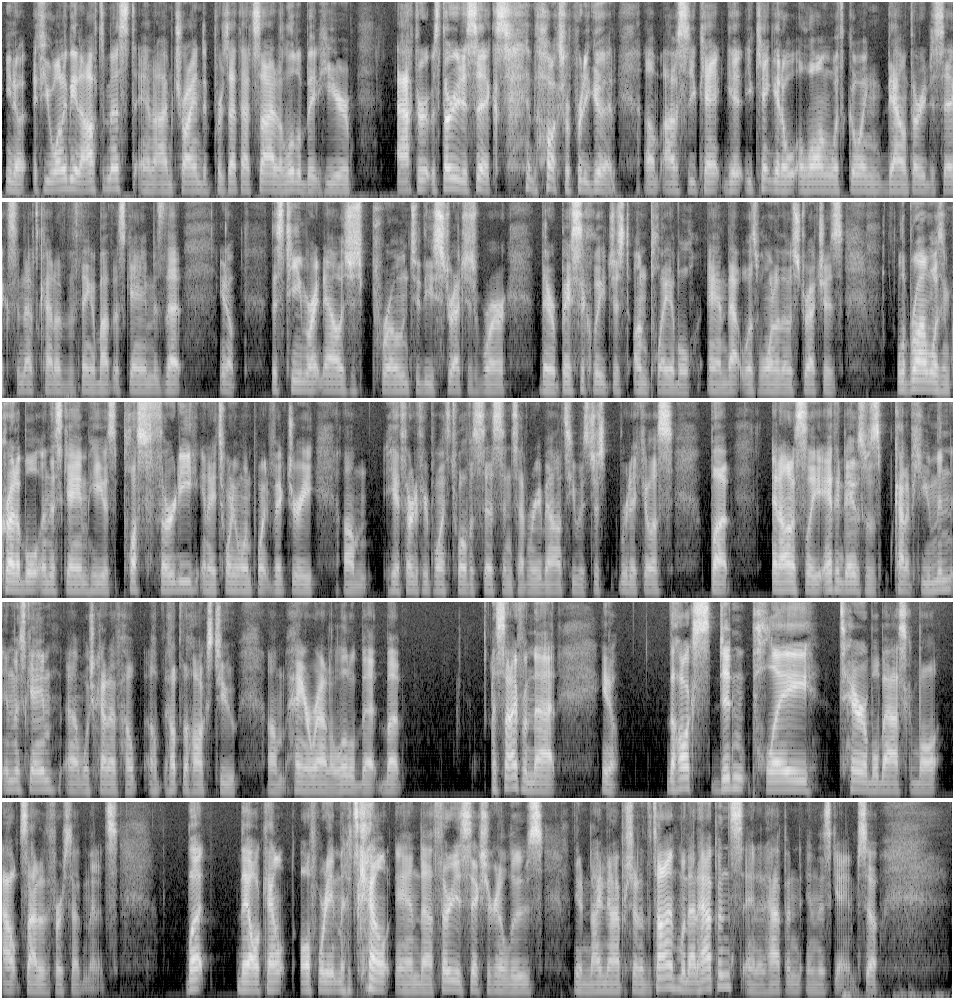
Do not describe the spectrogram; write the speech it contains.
you know, if you want to be an optimist, and I'm trying to present that side a little bit here, after it was 30 to 6 the hawks were pretty good um, obviously you can't get you can't get along with going down 30 to 6 and that's kind of the thing about this game is that you know this team right now is just prone to these stretches where they're basically just unplayable and that was one of those stretches LeBron was incredible in this game. He was plus 30 in a 21 point victory. Um, he had 33 points, 12 assists, and seven rebounds. He was just ridiculous. But and honestly, Anthony Davis was kind of human in this game, uh, which kind of helped help the Hawks to um, hang around a little bit. But aside from that, you know, the Hawks didn't play terrible basketball outside of the first seven minutes, but they all count. All 48 minutes count, and uh, 30 to six, you're going to lose. You know, 99% of the time when that happens, and it happened in this game. So,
